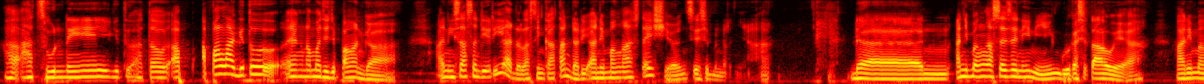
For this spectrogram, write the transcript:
Hatsune gitu atau ap apalah gitu yang nama aja Jepangan nggak? Anissa sendiri adalah singkatan dari Animanga Station sih sebenarnya dan Anime Station ini gue kasih tahu ya. Anime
